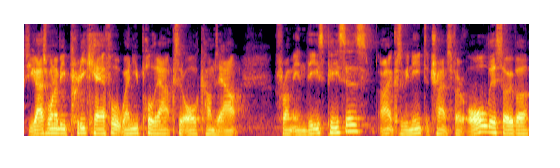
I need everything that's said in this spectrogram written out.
So you guys want to be pretty careful when you pull it out because it all comes out from in these pieces, all right? Because we need to transfer all this over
